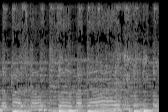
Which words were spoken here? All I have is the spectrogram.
lepas kau sebagai istriku.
